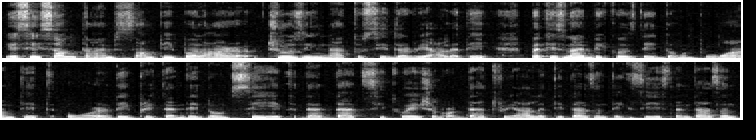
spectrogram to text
you see, sometimes some people are choosing not to see the reality, but it's not because they don't want it or they pretend they don't see it that that situation or that reality doesn't exist and doesn't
